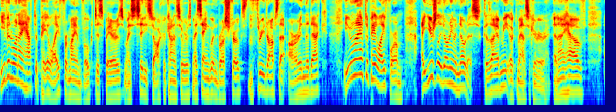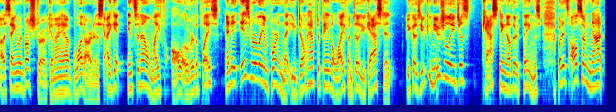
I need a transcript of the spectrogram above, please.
even when I have to pay life for my Invoke Despairs, my City Stalker Connoisseurs, my Sanguine Brushstrokes, the three drops that are in the deck, even when I have to pay life for them, I usually don't even notice because I have Meathook Massacre and I have a Sanguine Brushstroke and I have Blood Artist. I get incidental life all over the place. And it is really important that you don't have to pay the life until you cast it because you can usually just casting other things, but it's also not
